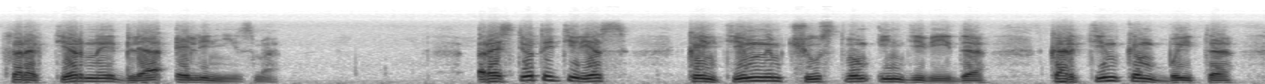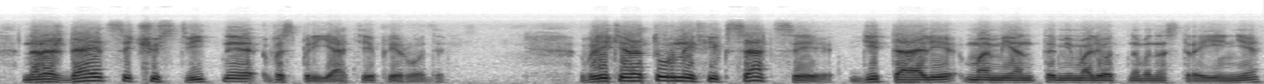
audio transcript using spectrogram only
характерные для эллинизма. Растет интерес к интимным чувствам индивида, картинкам быта, нарождается чувствительное восприятие природы. В литературной фиксации детали момента мимолетного настроения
